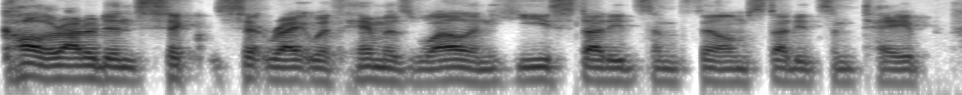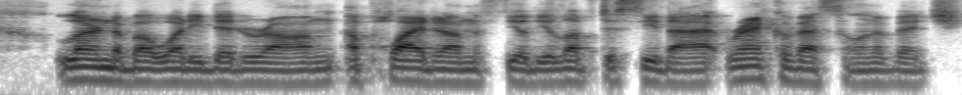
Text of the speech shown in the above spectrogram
Colorado didn't sit, sit right with him as well, and he studied some film, studied some tape, learned about what he did wrong, applied it on the field. You love to see that. Ranko Veselinovic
